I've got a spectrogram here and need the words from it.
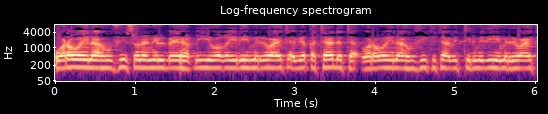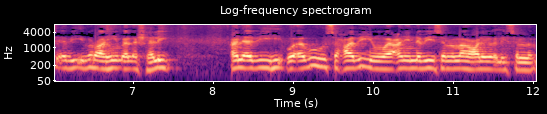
warawaynaahu fi sunani lbayhaqiyi wagayrihi min riwaayati abi qataadata warawaynaahu fi kitaabi tirmidiyi min riwaayati abi ibraahim alashhaliy can abiihi wa abuuhu saxaabiyun waa can inabiyi sala allahu alayh wali wasalam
